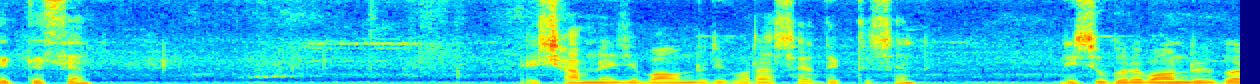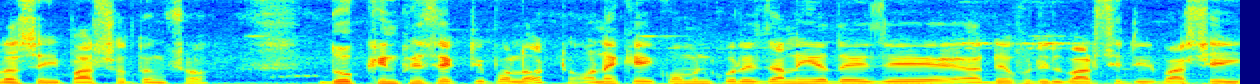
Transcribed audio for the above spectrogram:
দেখতেছেন। এই সামনে যে বাউন্ডারি করা আছে, দেখতেছেন? নিচু করে বাউন্ডারি করা আছে এই পাঁচ শতাংশ। দক্ষিণ ফেসে একটি প্লট অনেকেই কমেন্ট করে জানিয়ে দেয় যে ডেফোডিল ভার্সিটির পাশেই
